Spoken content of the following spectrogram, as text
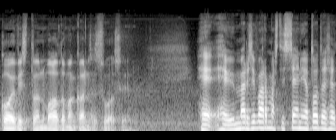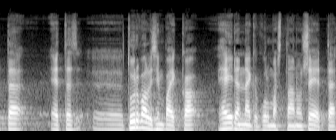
Koiviston valtavan kansansuosion. He, he ymmärsivät varmasti sen ja totesivat, että, että turvallisin paikka heidän näkökulmastaan on se, että,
